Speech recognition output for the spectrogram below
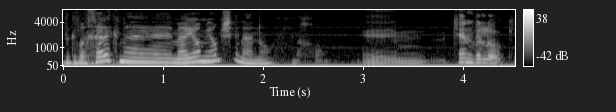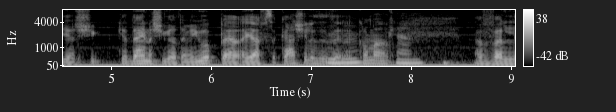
זה כבר חלק מה, מהיום-יום שלנו. נכון. אמ, כן ולא, כי, הש... כי עדיין השגרת, היו, היה הפסקה של זה, mm-hmm, זה, כלומר... כן. אבל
